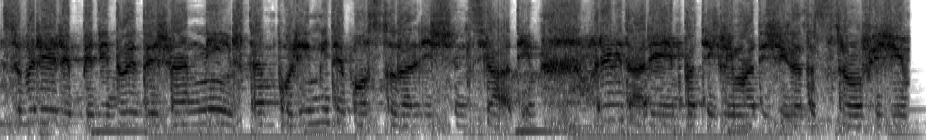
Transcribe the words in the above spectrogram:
supererebbe di due decenni il tempo limite posto dagli scienziati per evitare impatti climatici catastrofici.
